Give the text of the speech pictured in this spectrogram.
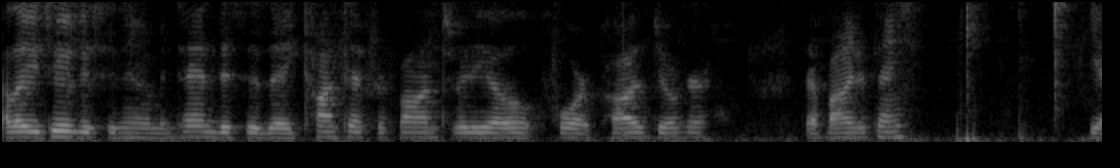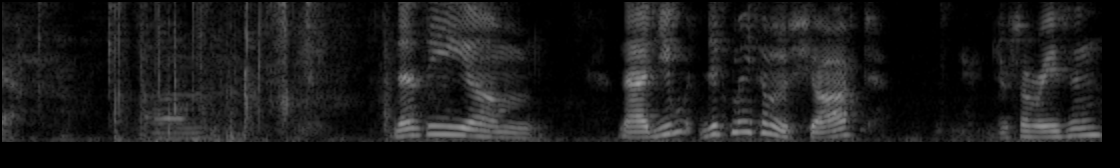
Hello YouTube, this is Number 10. This is a contest response video for Pozjoker. That binder thing. Yeah. Um the um now you this made someone shocked for some reason,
